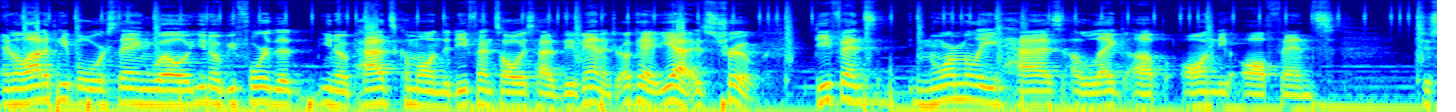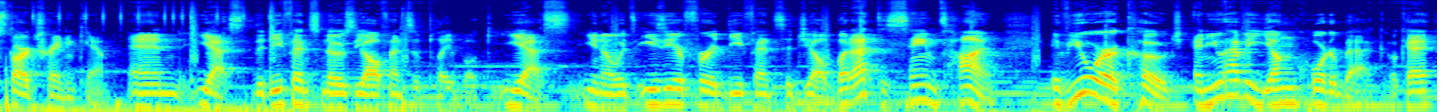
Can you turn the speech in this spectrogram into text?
And a lot of people were saying, well, you know, before the, you know, pads come on, the defense always has the advantage. Okay, yeah, it's true. Defense normally has a leg up on the offense to start training camp. And yes, the defense knows the offensive playbook. Yes, you know, it's easier for a defense to gel. But at the same time, if you are a coach and you have a young quarterback, okay,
